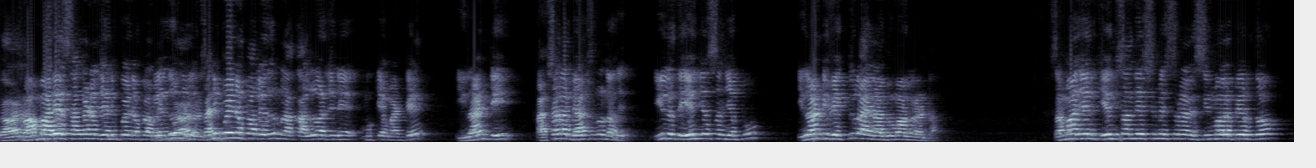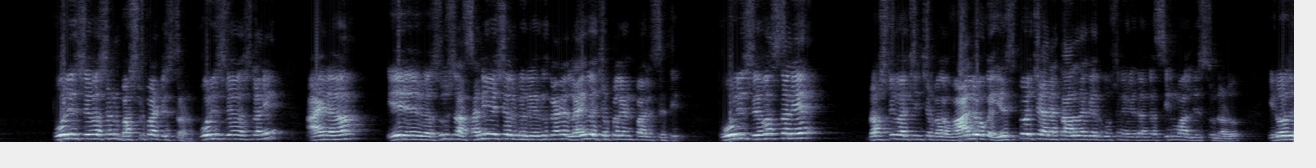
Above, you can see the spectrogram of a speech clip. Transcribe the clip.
మా అమ్మ అదే సంఘటన చనిపోయినా పర్లేదు చనిపోయినా పర్లేదు నాకు అల్లు అర్జునే ముఖ్యం అంటే ఇలాంటి కక్షల బ్యాచ్లు ఉన్నది. వీళ్ళతో ఏం చేస్తాను చెప్పు? ఇలాంటి వ్యక్తులు ఆయన అభిమానులు అంట సమాజానికి ఏం సందేశం ఇస్తున్నాడు ఆయన సినిమాల పేరుతో? పోలీస్ వ్యవస్థను భస్ట్ పట్టిస్తున్నాడు. పోలీస్ వ్యవస్థని ఆయన ఏ చూసిన సన్నివేశాలు మీరు ఎందుకంటే లైవ్గా చెప్పలేని పరిస్థితి. పోలీస్ వ్యవస్థనే భ్రష్టు వచ్చించే వాళ్ళు ఒక ఎస్పీ వచ్చి ఆయన కాళ్ళ దగ్గర కూర్చునే విధంగా సినిమాలు తీస్తున్నాడు. ఈ రోజు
